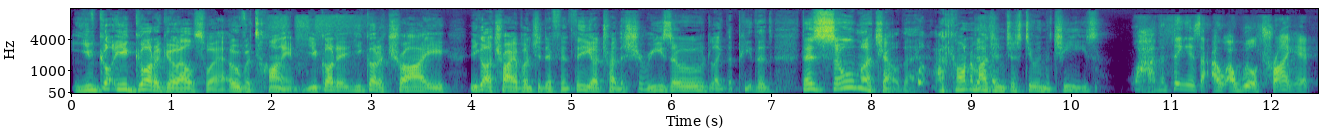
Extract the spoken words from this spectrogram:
you've got you got to go elsewhere over time. You got to you got to try you got to try a bunch of different things. You got to try the chorizo, like the pizza. There's so much out there. I can't imagine just doing the cheese. Wow, the thing is, I, I will try it.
